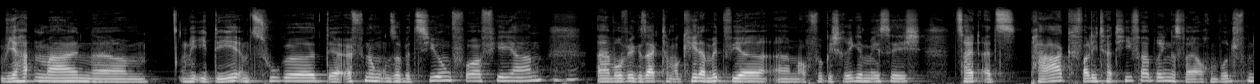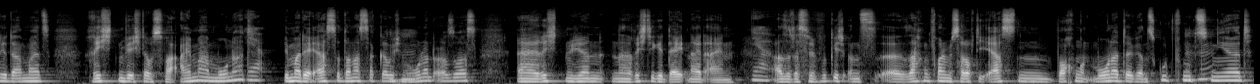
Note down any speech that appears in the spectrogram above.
wir hatten mal eine, eine Idee im Zuge der Öffnung unserer Beziehung vor vier Jahren, äh, wo wir gesagt haben, okay, damit wir ähm, auch wirklich regelmäßig Zeit als Paar qualitativ verbringen, das war ja auch ein Wunsch von dir damals, richten wir, ich glaube, es war einmal im Monat, Ja. immer der erste Donnerstag, glaube ich, im Monat oder sowas, äh, richten wir eine richtige Date Night ein. Ja. Also, dass wir wirklich uns äh, Sachen vornehmen. Es hat auch die ersten Wochen und Monate ganz gut funktioniert.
